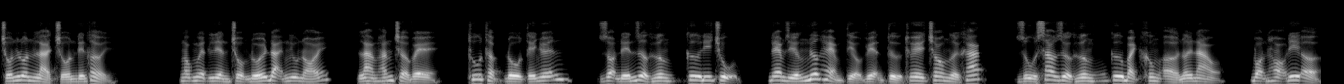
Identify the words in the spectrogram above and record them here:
trốn luôn là trốn đến khởi. Ngọc Nguyệt liền trộm đối đại ngưu nói, làm hắn trở về, thu thập đồ tế nhuyễn, dọn đến dược hương cư đi trụ, đem giếng nước hẻm tiểu viện tử thuê cho người khác, dù sao dược hương cư bạch không ở nơi nào, bọn họ đi ở,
